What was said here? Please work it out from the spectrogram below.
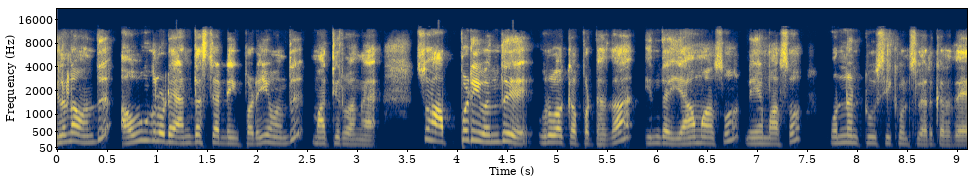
இல்லைன்னா வந்து அவங்களுடைய அண்டர்ஸ்டாண்டிங் படியும் வந்து மாற்றிடுவாங்க ஸோ அப்படி வந்து உருவாக்கப்பட்டதுதான் இந்த யாமாசும் நியமாசும் ஒன் அண்ட் டூ சீக்வன்ஸ்ல இருக்கிறது.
